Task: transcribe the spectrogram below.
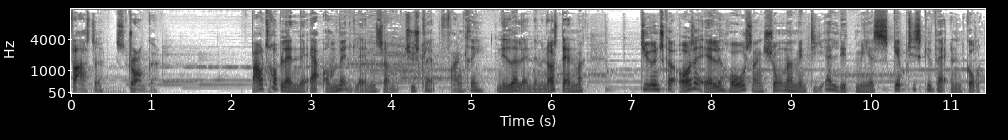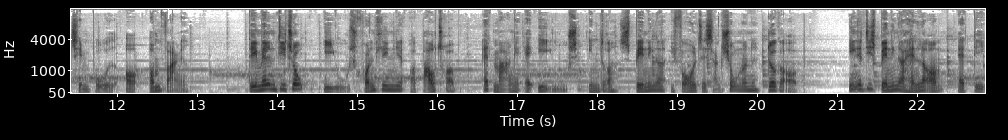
Faster, Stronger. Bagtroplandene er omvendt lande som Tyskland, Frankrig, Nederlandene, men også Danmark, de ønsker også alle hårde sanktioner, men de er lidt mere skeptiske, hvad angår tempoet og omfanget. Det er mellem de to, EU's frontlinje og bagtrop, at mange af EU's indre spændinger i forhold til sanktionerne dukker op. En af de spændinger handler om, at det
